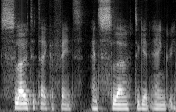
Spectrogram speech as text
slow to take offense, and slow to get angry.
